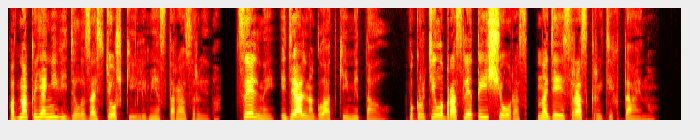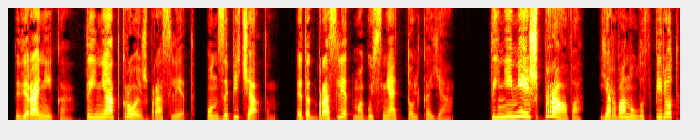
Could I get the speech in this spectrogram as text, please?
однако я не видела застежки или места разрыва. Цельный, идеально гладкий металл покрутила браслеты еще раз, надеясь раскрыть их тайну. «Вероника, ты не откроешь браслет. Он запечатан. Этот браслет могу снять только я». «Ты не имеешь права!» Я рванула вперед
